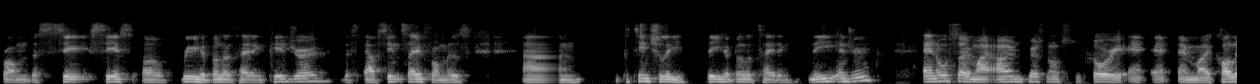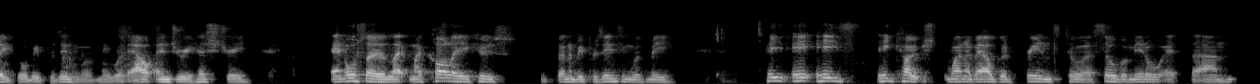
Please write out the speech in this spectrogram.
from the success of rehabilitating Pedro, this, our sensei, from his um, potentially debilitating knee injury, and also my own personal story, and, and, and my colleague will be presenting with me with our injury history, and also like my colleague who's going to be presenting with me, he, he he's he coached one of our good friends to a silver medal at the um,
